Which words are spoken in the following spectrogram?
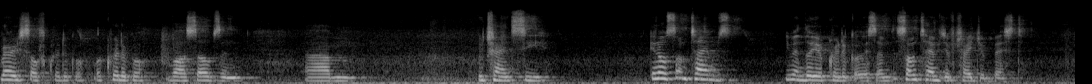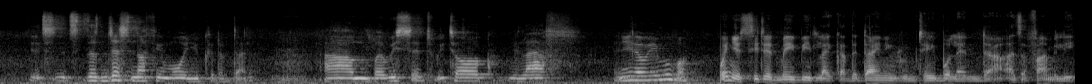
very self-critical. We're critical of ourselves and um, we try and see, you know, sometimes, even though you're critical, sometimes you've tried your best. It's, it's, there's just nothing more you could have done. Um, but we sit, we talk, we laugh, and you know, we move on. When you're seated maybe like at the dining room table and uh, as a family,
